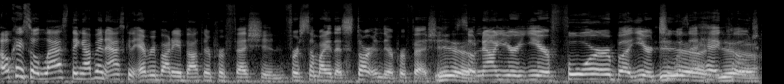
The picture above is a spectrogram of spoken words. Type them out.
Okay. So last thing, I've been asking everybody about their profession for somebody that's starting their profession. Yeah. So now you're year four, but year two as a Yeah, head yeah, coach.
